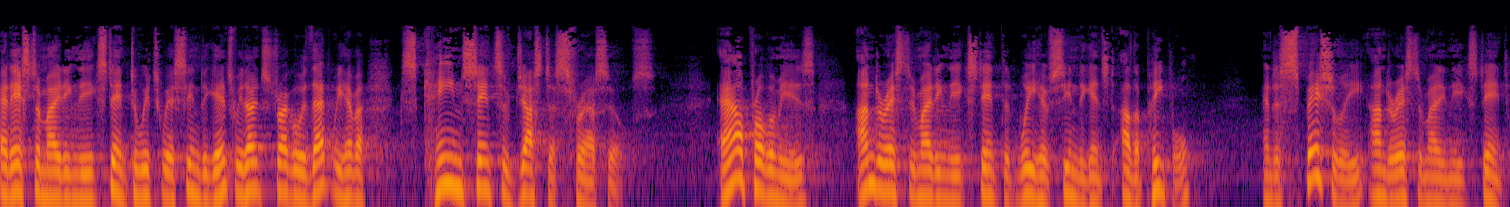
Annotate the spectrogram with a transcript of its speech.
at estimating the extent to which we're sinned against. We don't struggle with that. We have a keen sense of justice for ourselves. Our problem is underestimating the extent that we have sinned against other people, and especially underestimating the extent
